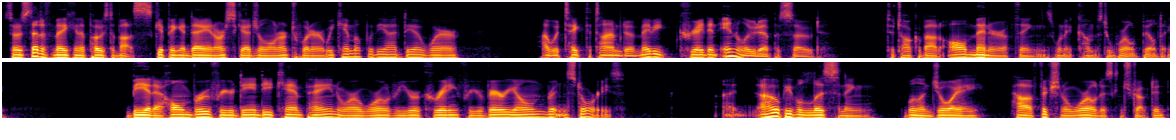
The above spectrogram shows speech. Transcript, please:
So instead of making a post about skipping a day in our schedule on our Twitter, we came up with the idea where I would take the time to maybe create an interlude episode to talk about all manner of things when it comes to world building. Be it a homebrew for your D&D campaign or a world you are creating for your very own written stories. I, I hope people listening will enjoy how a fictional world is constructed.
